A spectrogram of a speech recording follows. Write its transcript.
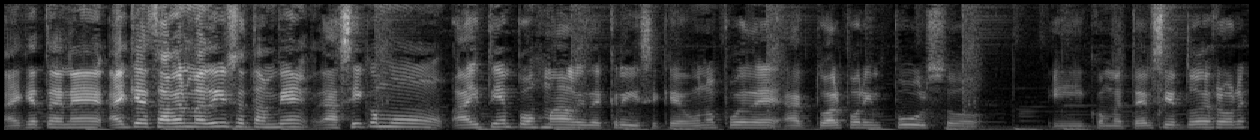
Hay que tener, hay que saber medirse también, así como hay tiempos malos y de crisis que uno puede actuar por impulso y cometer ciertos errores.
